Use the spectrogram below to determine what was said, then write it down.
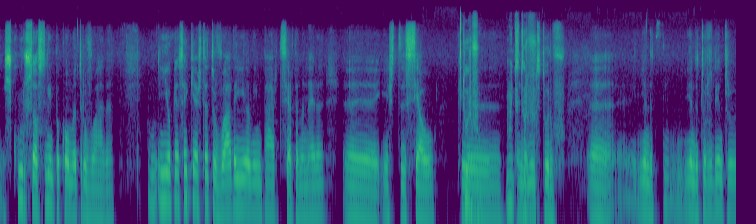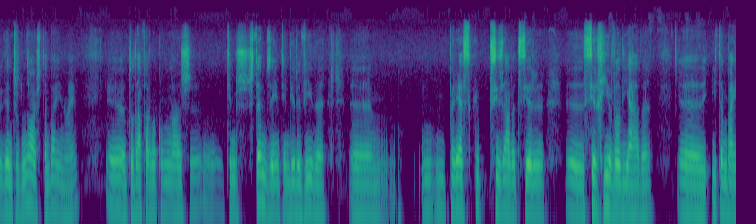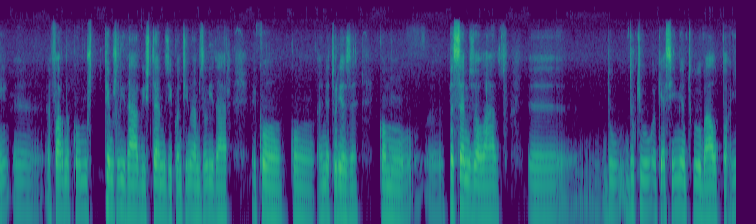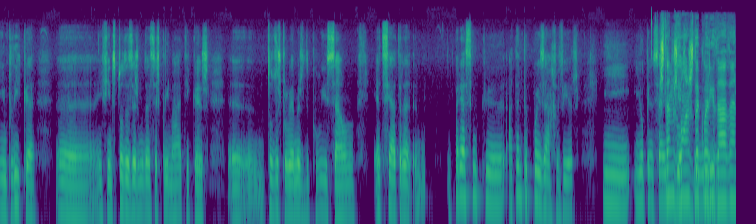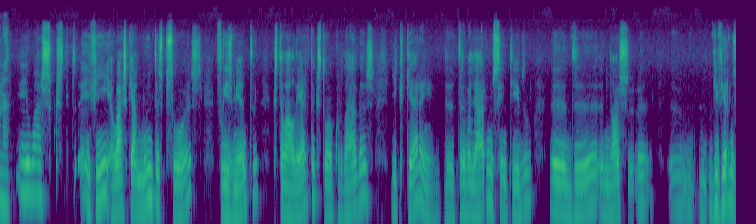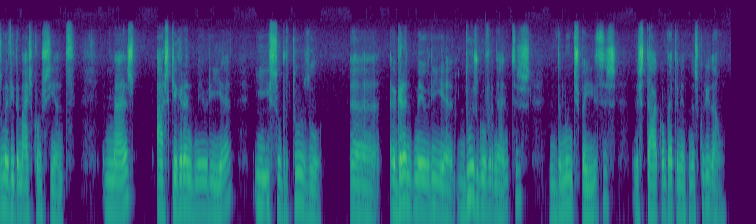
escuro só se limpa com uma trovoada. E eu pensei que esta trovoada ia limpar, de certa maneira, uh, este céu que turvo. muito anda turvo. muito turvo. Uh, e, anda, e anda turvo dentro, dentro de nós também, não é? Uh, toda a forma como nós temos, estamos a entender a vida parece que precisava de ser, ser reavaliada e também a forma como temos lidado e estamos e continuamos a lidar com, com a natureza, como uh, passamos ao lado uh, do, do que o aquecimento global implica, uh, enfim, de todas as mudanças climáticas, todos os problemas de poluição, etc. Parece-me que há tanta coisa a rever e, e eu pensei Estamos longe este, da claridade, Ana. Eu acho que, enfim, eu acho que há muitas pessoas, felizmente, que estão alerta, que estão acordadas e que querem trabalhar no sentido de nós uh, vivermos uma vida mais consciente. Mas acho que a grande maioria, e, e sobretudo a grande maioria dos governantes de muitos países, está completamente na escuridão.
